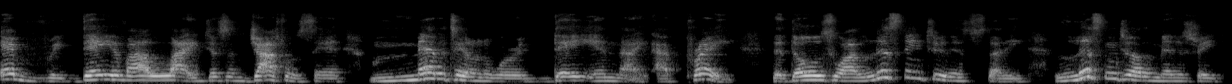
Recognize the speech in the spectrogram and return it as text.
every day of our life, just as Joshua said, meditate on the word day and night. I pray that those who are listening to this study, listening to other ministry,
